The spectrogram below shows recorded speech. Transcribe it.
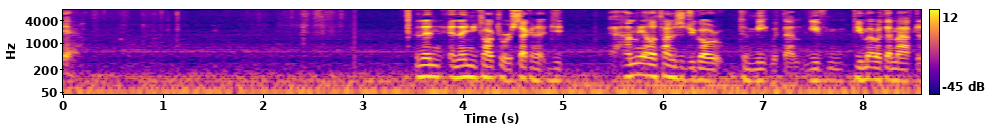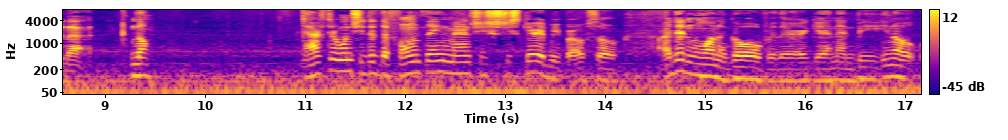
Yeah. And then and then you talked to her a second. You, how many other times did you go to meet with them? You've you met with them after that. No. After when she did the phone thing, man, she she scared me, bro. So I didn't want to go over there again and be, you know,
